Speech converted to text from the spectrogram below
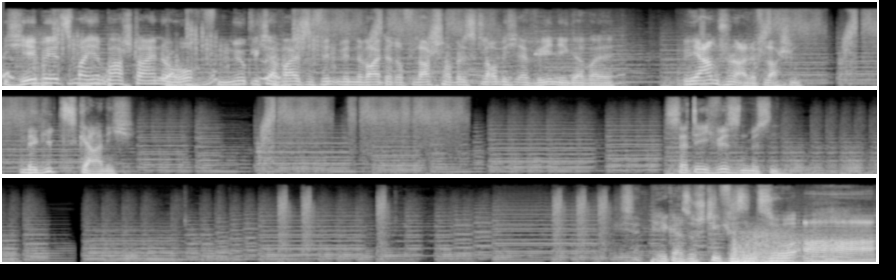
Ich hebe jetzt mal hier ein paar Steine hoch. Möglicherweise finden wir eine weitere Flasche, aber das glaube ich eher weniger, weil wir haben schon alle Flaschen. Mehr gibt's gar nicht. Hätte ich wissen müssen. Diese Pegasus-Stiefel sind so... Oh.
